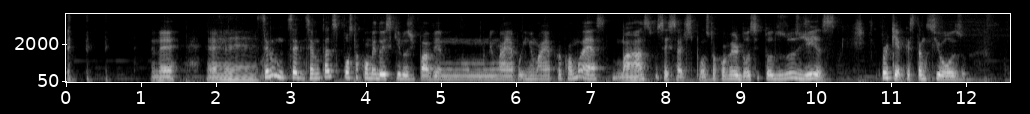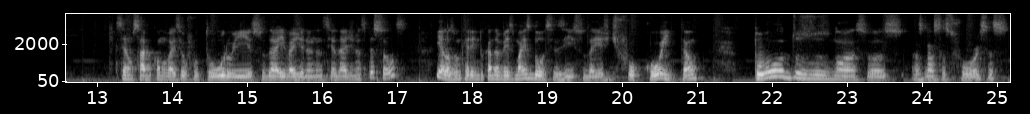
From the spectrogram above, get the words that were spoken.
né? É, você não está disposto a comer 2 quilos de pavê em uma, época, em uma época como essa, mas você está disposto a comer doce todos os dias. Por quê? Porque você está ansioso. Você não sabe como vai ser o futuro e isso daí vai gerando ansiedade nas pessoas e elas vão querendo cada vez mais doces. E isso daí a gente focou então todos os nossos as nossas forças,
